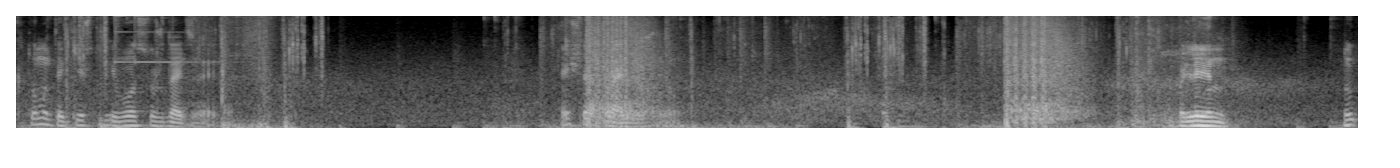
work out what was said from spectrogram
Кто мы такие, чтобы его осуждать за это? Я считаю, правильно сделал. Блин. Ну,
